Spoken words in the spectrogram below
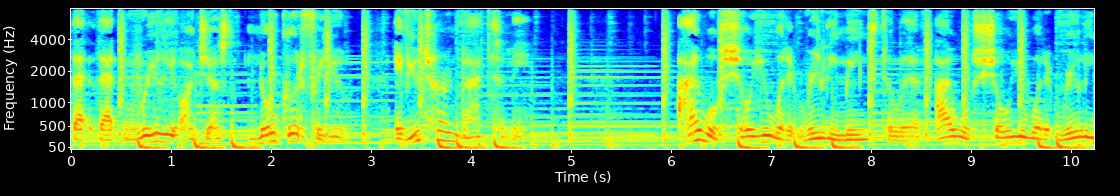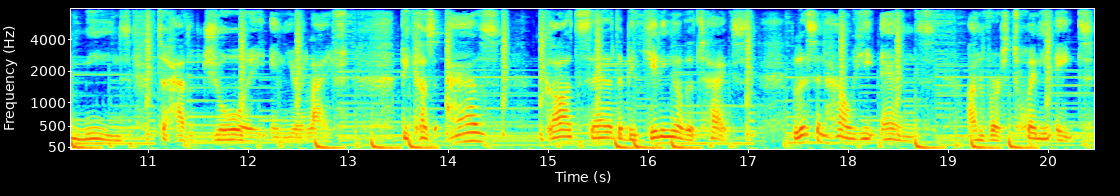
that, that really are just no good for you, if you turn back to me, I will show you what it really means to live. I will show you what it really means to have joy in your life. Because as God said at the beginning of the text, listen how he ends on verse 28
